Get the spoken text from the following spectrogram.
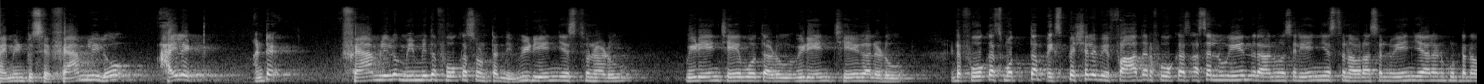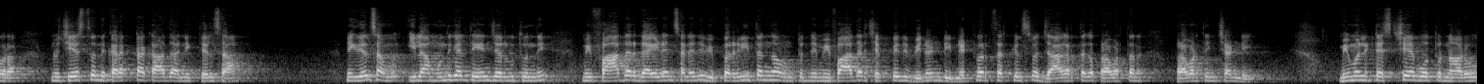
ఐ మీన్ టు సే ఫ్యామిలీలో హైలైట్ అంటే ఫ్యామిలీలో మీ మీద ఫోకస్ ఉంటుంది. వీడు ఏం చేస్తున్నాడు? వీడు ఏం చేయబోతాడు? వీడు ఏం చేయగలడు? అంటే ఫోకస్ మొత్తం ఎస్పెషల్లీ మీ ఫాదర్ ఫోకస్ అసలు నువ్వు నువ్వు అసలు ఏం చేస్తున్నావురా? అసలు నువ్వు ఏం చేయాలనుకుంటున్నావురా? నువ్వు చేస్తుంది కరెక్టా కాదా? నీకు తెలుసా? మీకు తెలుసా ఇలా ముందుకెళ్తే ఏం జరుగుతుంది? మీ ఫాదర్ గైడెన్స్ అనేది విపరీతంగా ఉంటుంది. మీ ఫాదర్ చెప్పేది వినండి. నెట్వర్క్ సర్కిల్స్లో జాగ్రత్తగా ప్రవర్తన ప్రవర్తించండి. మిమ్మల్ని టెస్ట్ చేయబోతున్నారు.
